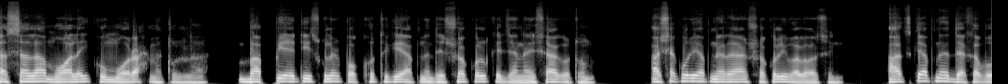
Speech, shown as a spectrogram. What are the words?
আসসালামু আলাইকুম ওরহমতুল্লাহ। বাপ্পি আইটি স্কুলের পক্ষ থেকে আপনাদের সকলকে জানাই স্বাগতম। আশা করি আপনারা সকলেই ভালো আছেন। আজকে আপনাদের দেখাবো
